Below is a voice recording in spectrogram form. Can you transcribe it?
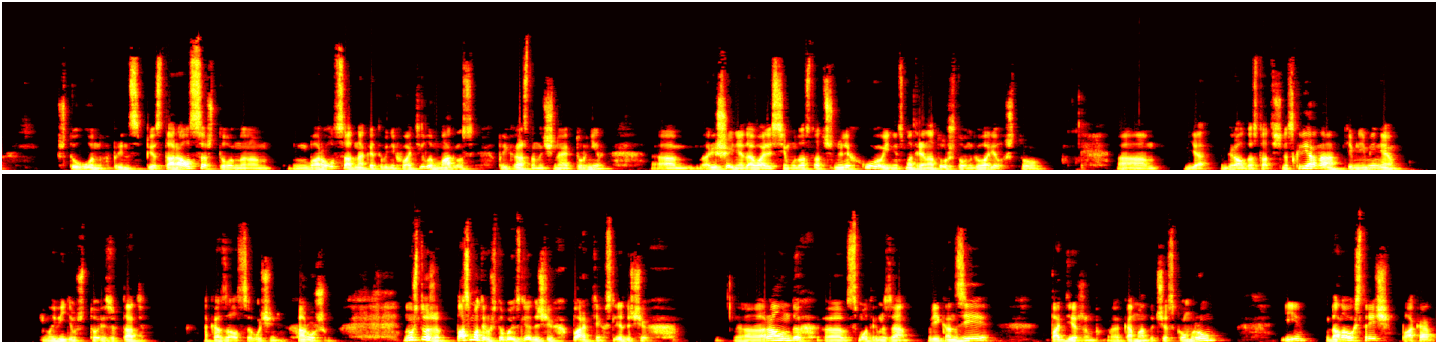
что он, в принципе, старался, что он боролся, однако этого не хватило. Магнус прекрасно начинает турнир решения давались ему достаточно легко, и несмотря на то, что он говорил, что я играл достаточно скверно, тем не менее мы видим, что результат оказался очень хорошим. Ну что же, посмотрим, что будет в следующих партиях, в следующих э, раундах. Э, смотрим за Вейконзеи, поддержим э, команду Ческом.ру и до новых встреч. Пока.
